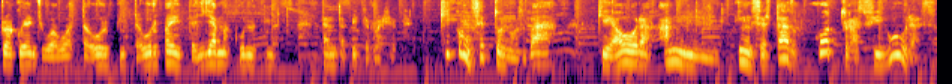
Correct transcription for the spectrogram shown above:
chuacuy anche wawata urpita, urpaita, llama kuna tanta pita rajeta. ¿Qué concepto nos va que ahora han insertado otras figuras.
